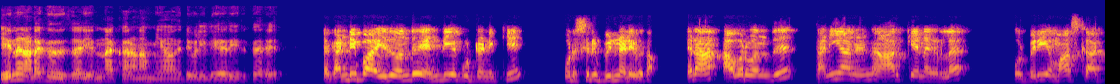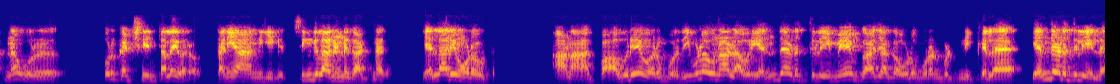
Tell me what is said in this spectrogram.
என்ன நடக்குது சார்? என்ன காரணம்? ஏன் வந்துட்டு வெளியில ஏறி இருக்காரு? கண்டிப்பா இது வந்து என்டிஏ கூட்டணிக்கு ஒரு சிறு பின்னடைவு தான். ஏன்னா அவர் வந்து தனியா நின்று ஆர்கே நகர்ல ஒரு பெரிய மாஸ் காட்டின ஒரு ஒரு கட்சியின் தலைவர் அவர். தனியா அன்னைக்கு சிங்கிளா நின்று காட்டினாரு. எல்லாரையும் ஓட விட்டு ஆனா இப்ப அவரே வரும்போது இவ்வளவு நாள் அவர் எந்த இடத்துலயுமே பாஜகவோட முரண்பட்டு நிக்கல. எந்த இடத்துலயும் இல்ல.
